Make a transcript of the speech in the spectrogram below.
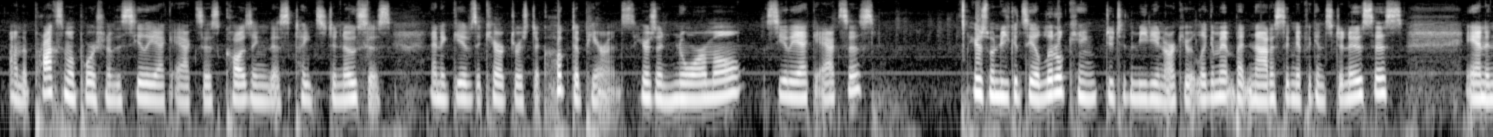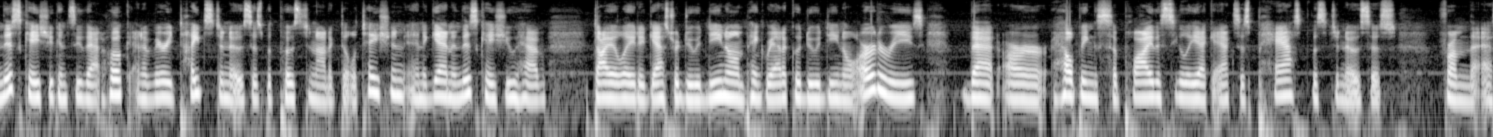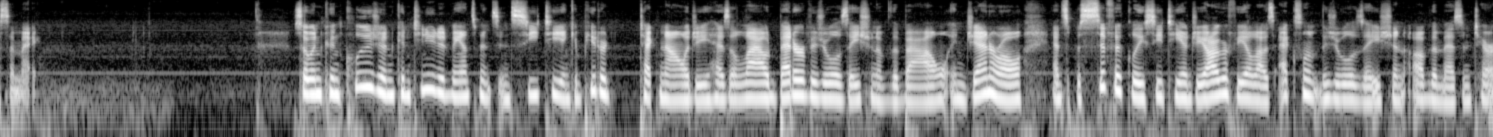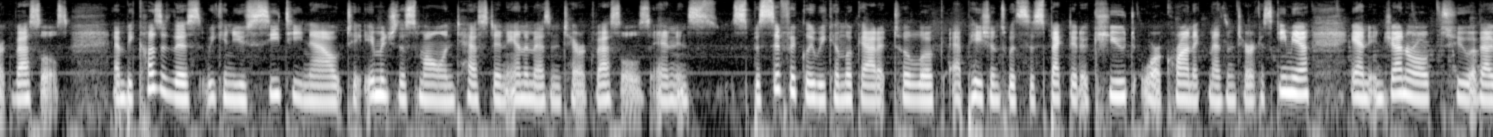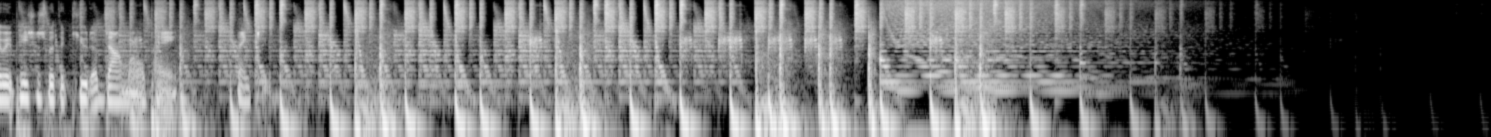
on the proximal portion of the celiac axis, causing this tight stenosis, and it gives a characteristic hooked appearance. Here's a normal celiac axis. Here's one where you can see a little kink due to the median arcuate ligament, but not a significant stenosis. And in this case, you can see that hook and a very tight stenosis with post-stenotic dilatation. And again, in this case, you have dilated gastroduodenal and pancreaticoduodenal arteries that are helping supply the celiac axis past the stenosis from the SMA. So, in conclusion, continued advancements in CT and computer technology has allowed better visualization of the bowel in general, and specifically, CT angiography allows excellent visualization of the mesenteric vessels. And because of this, we can use CT now to image the small intestine and the mesenteric vessels. And in specifically, we can look at it to look at patients with suspected acute or chronic mesenteric ischemia, and in general, to evaluate patients with acute abdominal pain. Thank you.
